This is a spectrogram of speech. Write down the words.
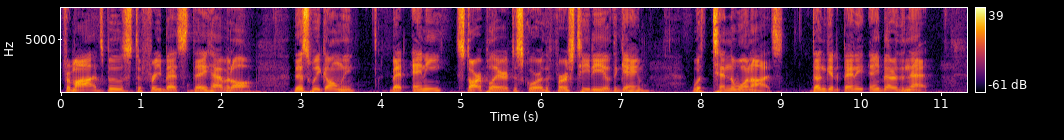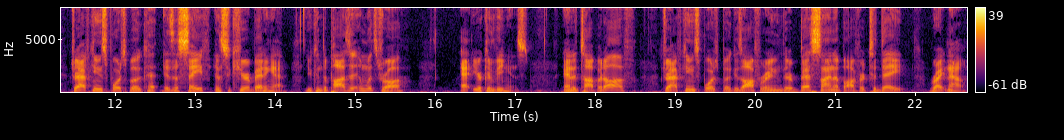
From odds boosts to free bets, they have it all. This week only, bet any star player to score the first TD of the game with 10 to 1 odds. Doesn't get any, any better than that. DraftKings Sportsbook is a safe and secure betting app. You can deposit and withdraw at your convenience. And to top it off, DraftKings Sportsbook is offering their best sign up offer to date right now.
